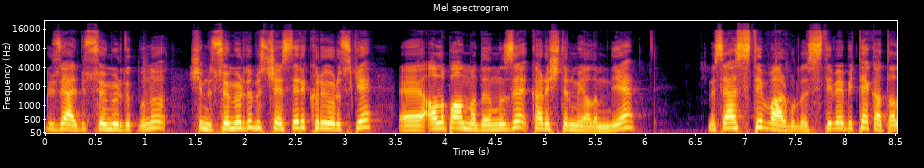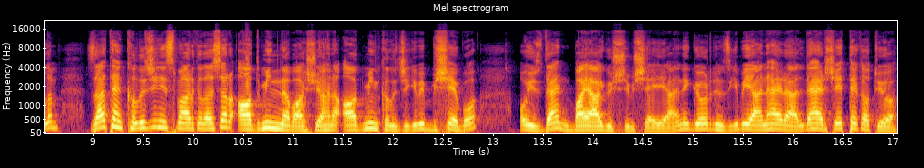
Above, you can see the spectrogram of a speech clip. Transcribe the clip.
Güzel bir sömürdük bunu. Şimdi sömürdüğümüz chestleri kırıyoruz ki e, alıp almadığımızı karıştırmayalım diye. Mesela Steve var burada. Steve'e bir tek atalım. Zaten kılıcın ismi arkadaşlar adminle başlıyor. Hani admin kılıcı gibi bir şey bu. O yüzden bayağı güçlü bir şey yani. Gördüğünüz gibi yani herhalde her şeye tek atıyor.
